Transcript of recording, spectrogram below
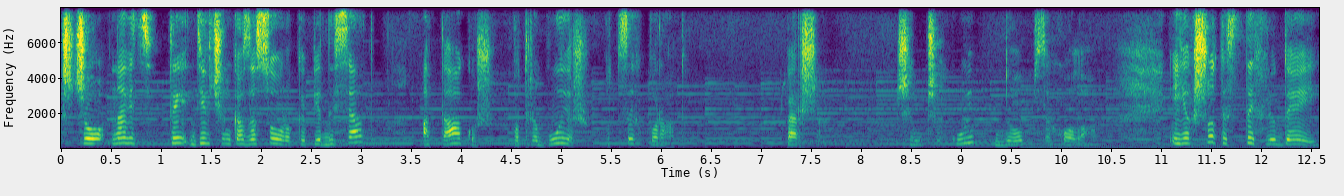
що навіть ти дівчинка за 40 і 50, а також потребуєш оцих порад. Перше, чимчикуй до психолога. І якщо ти з тих людей,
